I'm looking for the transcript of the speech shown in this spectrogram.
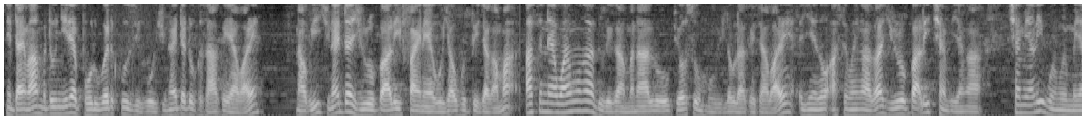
နှစ်တိုင်းမှာမတူညီတဲ့ဘိုလ်လူပွဲတစ်ခုစီကို United တို့ကစားခဲ့ရပါတယ်နောက်ပြီး United Europa League Final ကိုရောက်ဖို့တည်ကြကမှ Arsenal ဝိုင်းဝန်းကသူတွေကမနာလိုပြောဆိုမှုတွေလုပ်လာခဲ့ကြပါတယ်အရင်ဆုံး Arsenal က Europa League Champion က Champion League ဝင်ဝင်မရ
